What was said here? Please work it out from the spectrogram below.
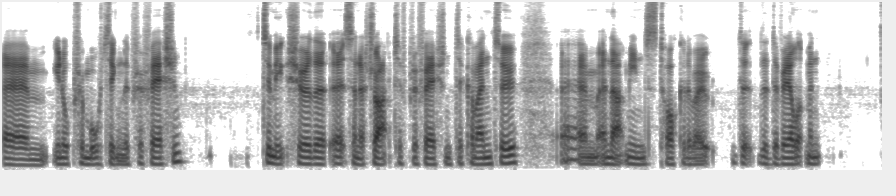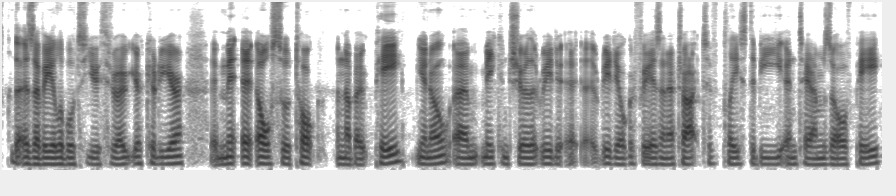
um, you know, promoting the profession to make sure that it's an attractive profession to come into, um, and that means talking about the, the development that is available to you throughout your career. It, may, it also talking about pay, you know, um, making sure that radi- uh, radiography is an attractive place to be in terms of pay,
